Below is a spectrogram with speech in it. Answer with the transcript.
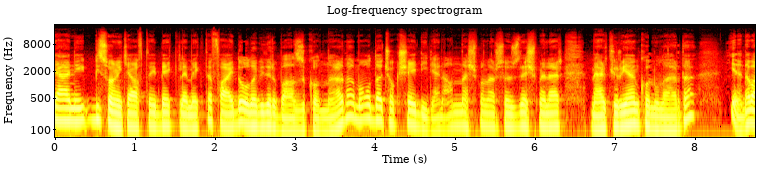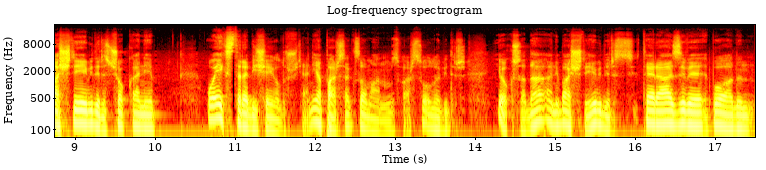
yani bir sonraki haftayı beklemekte fayda olabilir bazı konularda ama o da çok şey değil. Yani anlaşmalar, sözleşmeler, merküryen konularda yine de başlayabiliriz. Çok hani o ekstra bir şey olur. Yani yaparsak zamanımız varsa olabilir. Yoksa da hani başlayabiliriz. Terazi ve boğanın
